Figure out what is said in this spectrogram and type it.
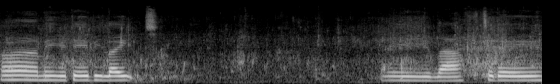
Ah, may your day be light. May you laugh today.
